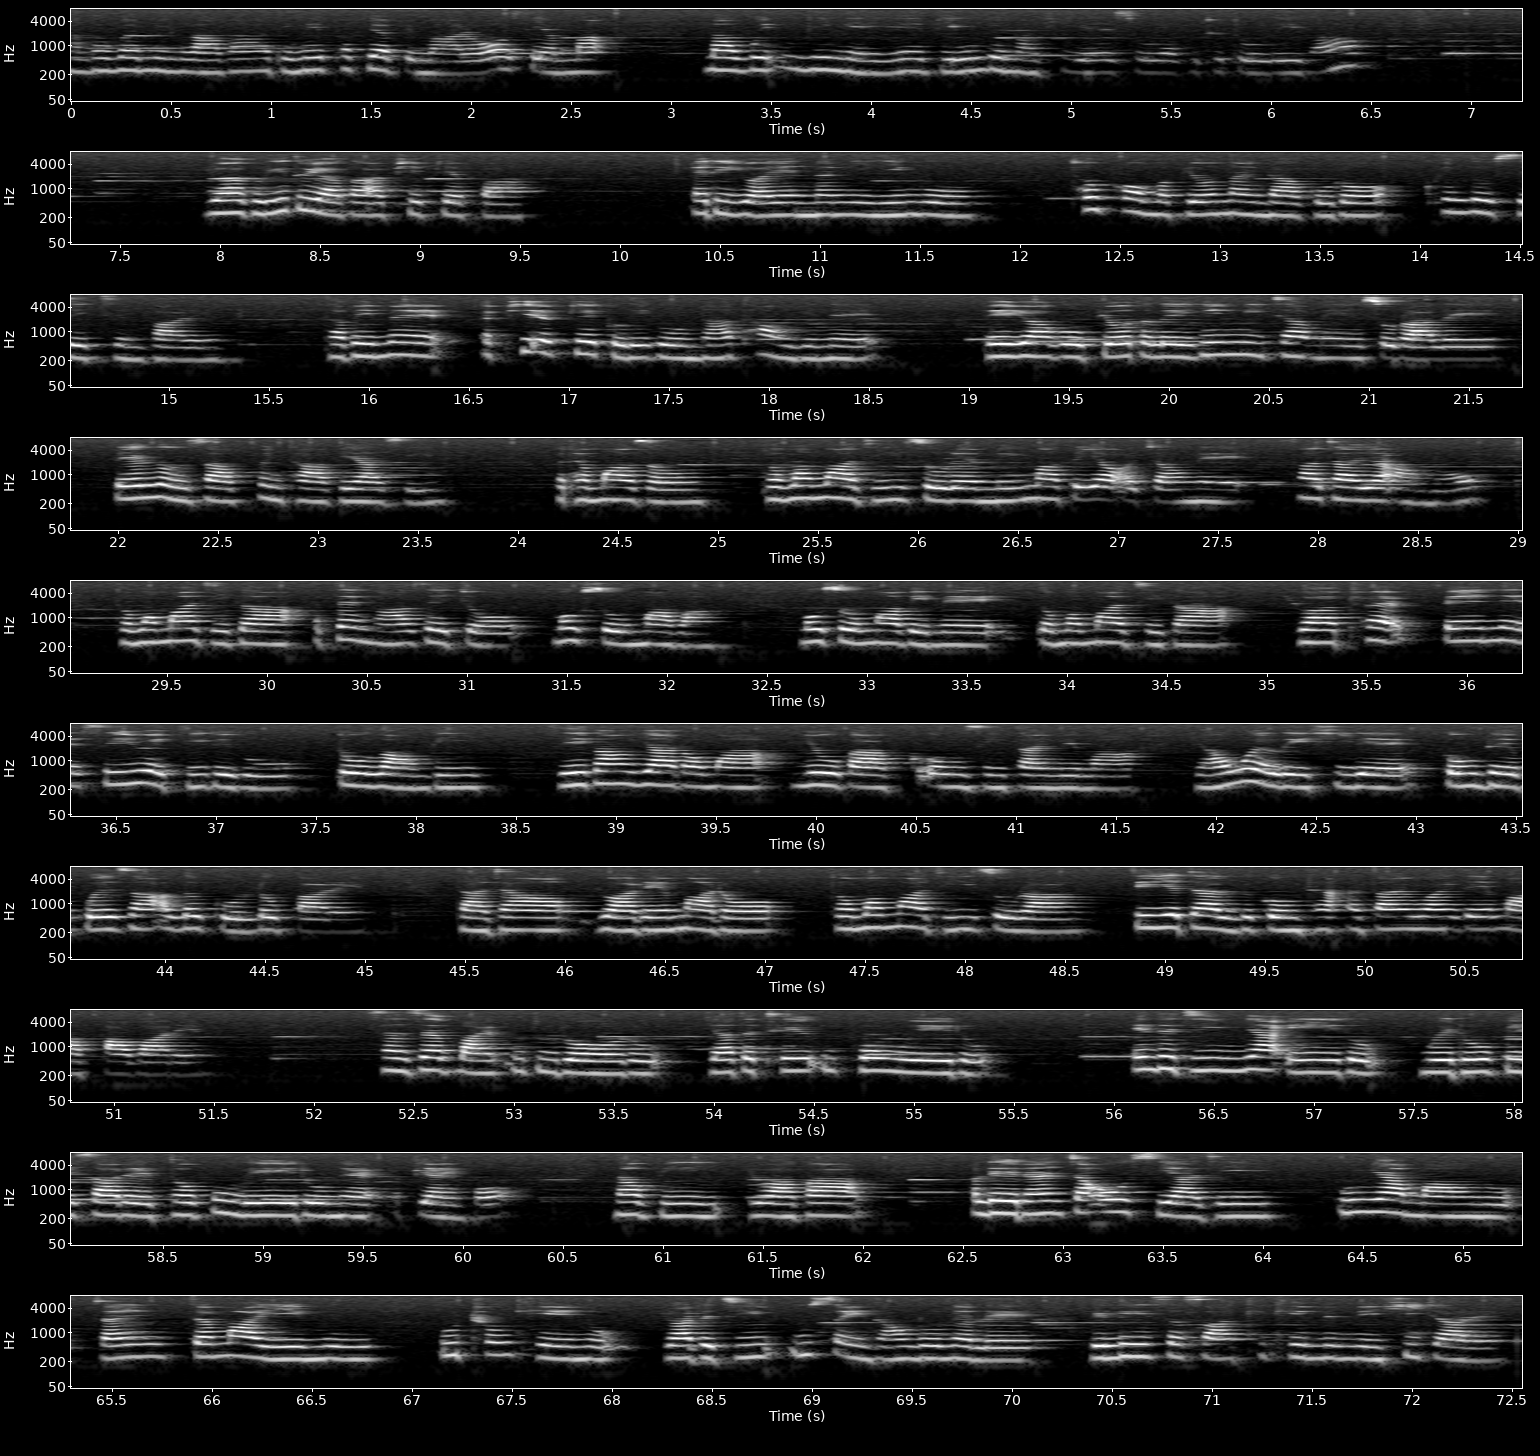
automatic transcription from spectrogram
အားလုံးပဲမင်္ဂလာပါဒီနေ့ဖတ်ပြပေးမှာတော့ဆီယမမဝင်းမြင့်ငယ်ရဲ့ပြည်ဦးလွင်မှာရှိရဲဆိုတဲ့ဝတ္ထုတိုလေးပါရွာကလေးတရားကအဖြစ်ပြက်ပါအဲ့ဒီရွာရဲ့နာမည်ရင်းကို ထုတ်ဖို့မပြောနိုင်တာကိုတော့ခွင့်လွတ်စေချင်ပါတယ်ဒါပေမဲ့အဖြစ်အပျက်ကလေးကိုနားထောင်ရင်းနဲ့ဘယ်ရွာကိုပြောတယ်လဲရိပ်မိကြမယ်ဆိုတာလဲတဲလွန်စာဖွင့်ထားပါရစီပထမဆုံးဒေါမမကြီးဆိုတဲ့မိန်းမတစ်ယောက်အကြောင်းနဲ့စကြရအောင်တော့ ဒေါမမကြီးကအသက်50ကျော်မုတ်ဆိုးမပါမုတ်ဆိုးမပေမဲ့ဒေါမမကြီးကရွာထွက်ပဲနဲ့ဆေးရွက်ကြီးတွေကိုတိုးလောင်ပြီးဈေးကောင်းရတော့မှမြို့ကကုံစီတိုင်းတွေမှာရောင်းဝယ်လေးရှိတဲ့ကုန်းတဲ့ပွဲစားအလုပ်ကိုလုပ်ပါတယ်။ဒါကြောင့်ရွာထဲမှာတော့ဒေါမမကြီးဆိုတာတရတလူကုံထံအတိုင်းဝိုင်းထဲမှာပါပါတယ်။ဆန်ဆက်ပိုင်ဥတူတော်တို့ရတထေးဥဖုံးငွေတို့ အင်းတကြီးမြအေးတို့ငွေတိုးပေးစားတဲ့ဒေါ်ပုလေးတို့နဲ့အပြိုင်ပေါ့နောက်ပြီးရွာကအလေတန်းကျောင်းအုပ်ဆရာကြီးဦးမြမောင်တို့ကျန်းကျမရေးမှုဦးထွန်းခင်တို့ရွာတကြီးဦးစိန်တောင်းတို့နဲ့လည်းလေးလေးဆဆခိခိမင်မင်ရှိကြတယ်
